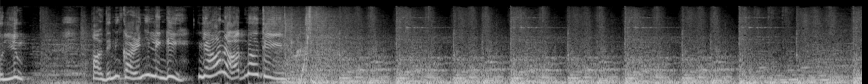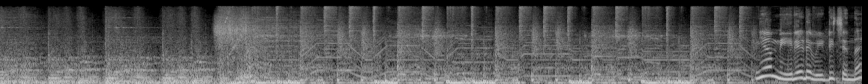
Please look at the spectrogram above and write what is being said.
കൊല്ലും അതിന് കഴിഞ്ഞില്ലെങ്കിൽ ഞാൻ ആത്മഹത്യ ചെയ്യും. ഞാൻ മീരയുടെ വീട്ടിൽ ചെന്ന്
